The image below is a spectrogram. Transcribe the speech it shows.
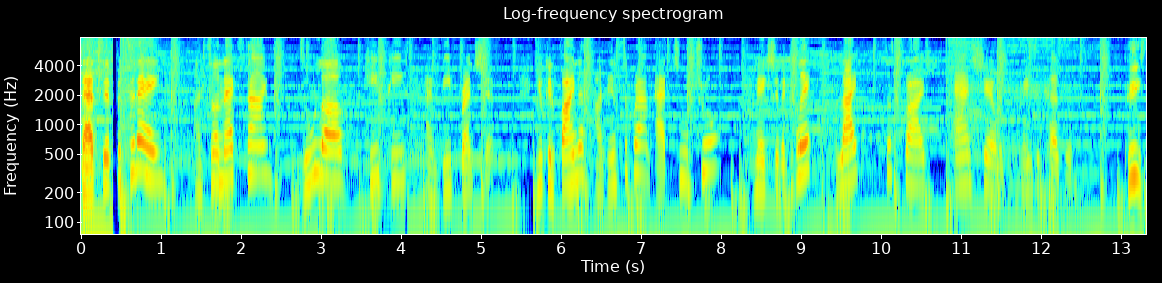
That's it for today. Until next time, do love, keep peace, and be friendship. You can find us on Instagram at Too True. Make sure to click, like, subscribe, and share with your crazy cousins. Peace.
